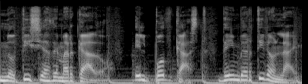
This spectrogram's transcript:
Noticias de Mercado, el podcast de Invertir Online.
